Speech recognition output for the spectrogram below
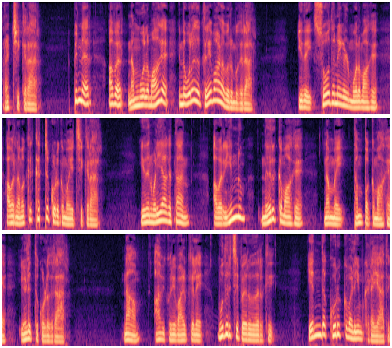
ரட்சிக்கிறார் பின்னர் அவர் நம் மூலமாக இந்த உலகத்திலே வாழ விரும்புகிறார். இதை சோதனைகள் மூலமாக அவர் நமக்கு கற்றுக் கொடுக்க முயற்சிக்கிறார். இதன் வழியாகத்தான் அவர் இன்னும் நெருக்கமாக நம்மை தம் பக்கமாக இழுத்து கொள்கிறார். நாம் ஆவிக்குரிய வாழ்க்கையிலே முதிர்ச்சி பெறுவதற்கு எந்த குறுக்கு வழியும் கிடையாது.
